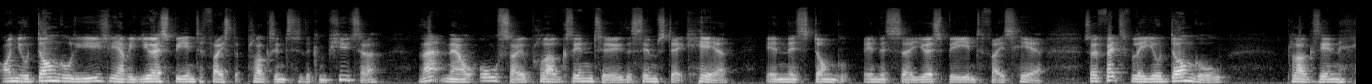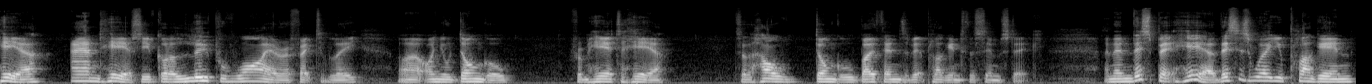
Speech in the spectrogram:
on your dongle you usually have a USB interface that plugs into the computer. That now also plugs into the SimStick here in this dongle in this uh, USB interface here. So effectively your dongle plugs in here and here. So you've got a loop of wire effectively uh, on your dongle from here to here. So the whole dongle both ends of it plug into the sim stick. And then this bit here this is where you plug in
